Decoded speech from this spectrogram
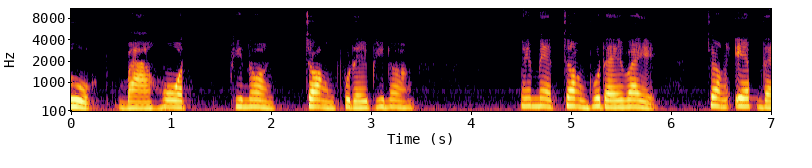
ลูกๆบาโฮดพี่น้องจ้องผู้ใดพี่น้อง แม่แม่จ้องผู้ใดไว้ จ้องเอฟใด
